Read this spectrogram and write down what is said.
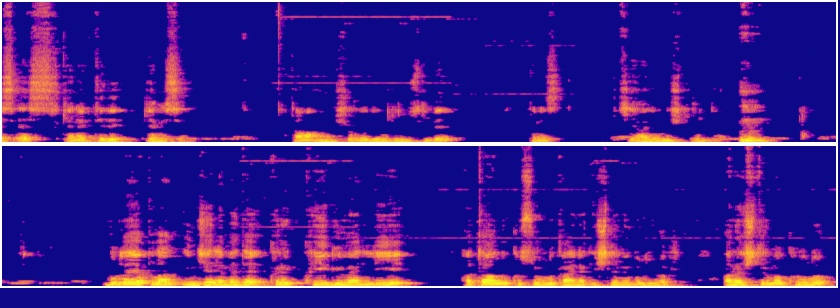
SS Schenectady gemisi. Tamamen şurada gördüğünüz gibi bakınız ikiye ayrılmış durumda. Burada yapılan incelemede kırık kıyı güvenliği hatalı kusurlu kaynak işlemi buluyor. Araştırma kurulu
